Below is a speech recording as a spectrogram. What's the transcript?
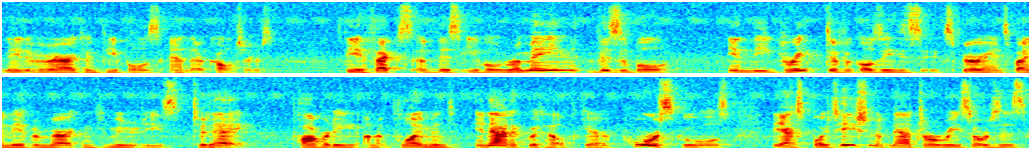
Native American peoples and their cultures. The effects of this evil remain visible in the great difficulties experienced by Native American communities today. Poverty, unemployment, inadequate health care, poor schools, the exploitation of natural resources,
